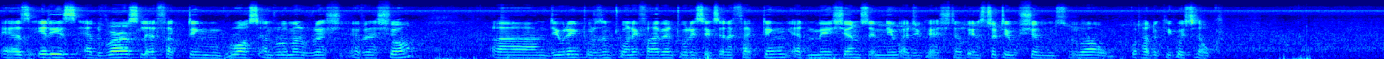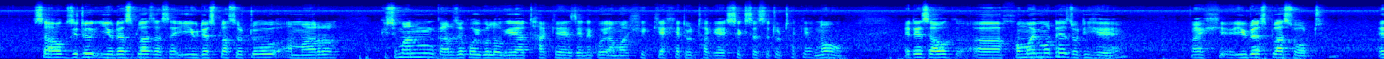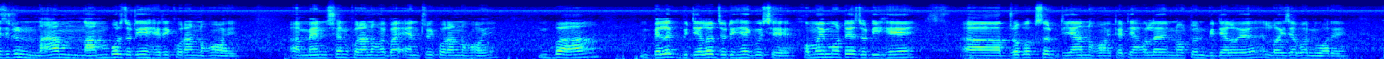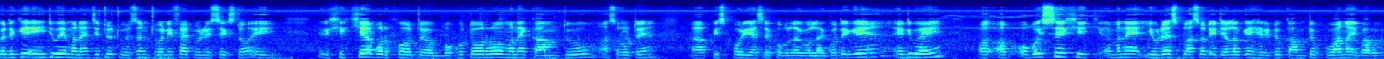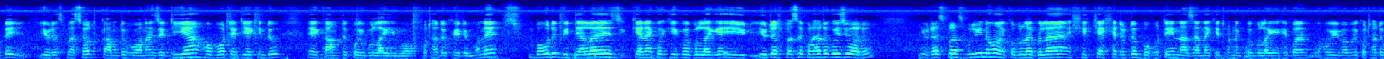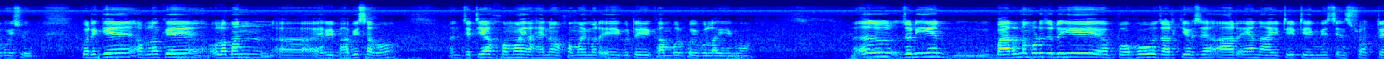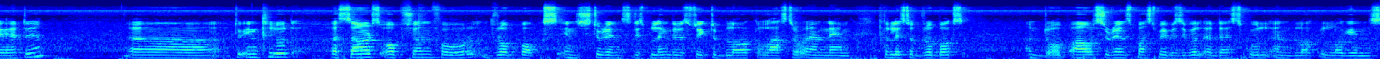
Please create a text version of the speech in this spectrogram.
as it is adversely affecting gross enrollment rat- ratio uh, during 2025 and 26 and affecting admissions in new educational institutions. Wow, কথাটো কি কৈছে চাওক চাওক যিটো ইউডাছ plus আছে ইউডাছ প্লাছতো আমাৰ কিছুমান কাৰ্য কৰিবলগীয়া থাকে যেনেকৈ আমাৰ শিক্ষা ক্ষেত্ৰত থাকে শিক্ষা ক্ষেত্ৰত থাকে ন? এতিয়া চাওক সময়মতে যদিহে ইউডাছ প্লাছত এই যিটো নাম নামবোৰ যদিহে হেৰি কৰা নহয় মেনশ্যন কৰা নহয় বা এণ্ট্ৰি কৰা নহয় বা বেলেগ বিদ্যালয়ত যদিহে গৈছে সময়মতে যদিহে ড্ৰবক্সত দিয়া নহয় তেতিয়াহ'লে নতুন বিদ্যালয়ে লৈ যাব নোৱাৰে। গতিকে এইটোৱে মানে যিটো two thousand twenty five twenty six ন এই শিক্ষাবৰ্ষত বহুতৰো মানে কামটো আচলতে পিছ পৰি আছে ক'বলৈ গ'লে। গতিকে এইটোৱে অ- অ- অৱশ্যে মানে ইউৰেছ প্লাছত এতিয়ালৈকে হেৰিটো কামটো হোৱা নাই বাৰু দেই। ইউৰেছ প্লাছত কামটো হোৱা নাই। যেতিয়া হ'ব তেতিয়া কিন্তু এই কামটো কৰিব লাগিব কথাটো সেইটো। মানে বহুতো বিদ্যালয়ে কেনেকৈ কি কৰিব লাগে এই ইউৰেছ প্লাছৰ কথাটো কৈছোঁ আৰু। ইউৰেছ প্লাছ বুলি নহয় ক'বলৈ গ'লে শিক্ষা ক্ষেত্ৰতো বহুতেই নাজানে কি ধৰণে কৰিব লাগে সেইবাবে সেইবাবে কথাটো কৈছোঁ। গতিকে আপোনালোকে অলপমান হেৰি ভাবি চাব। যেতিয়া সময় আহে ন সময় মতে এই গোটেই কামবোৰ কৰিব লাগিব। আৰু যদিহে বাৰ নম্বৰত যদিহে পঢ়োঁ যাৰ কি হৈছে R N I T team is instructed to include a search option for drop box in students displaying the district block cluster and name the list of drop box drop out students must be visible at the school and block log ins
